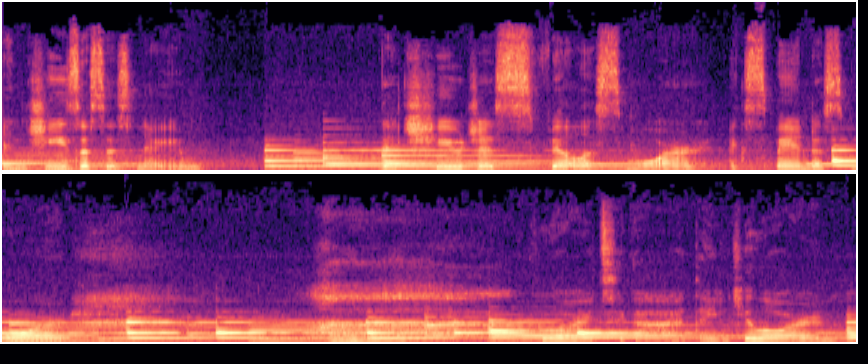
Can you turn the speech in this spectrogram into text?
in Jesus' name. That you just fill us more, expand us more. Glory to God. Thank you, Lord.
